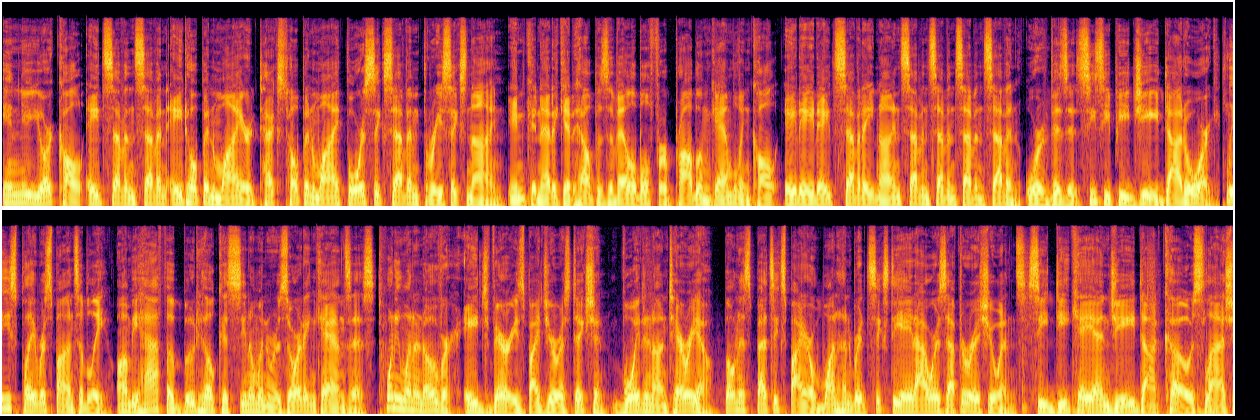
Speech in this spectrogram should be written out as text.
In New York, call 877 8 HOPE NY or text HOPE NY 467 369. In Connecticut, help is available for problem gambling. Call 888 789 7777 or visit ccpg.org. Please play responsibly. On behalf of Boot Hill Casino and Resort in Kansas, 21 and over. Age varies by jurisdiction. Void in Ontario. Bonus bets expire 168 hours after issuance. See dkng.co slash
